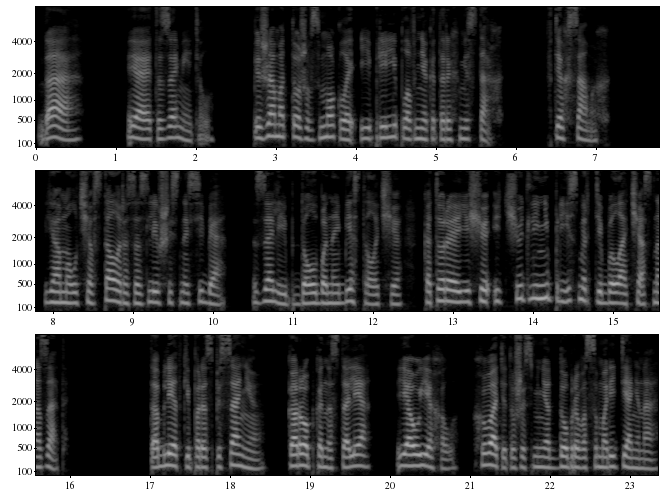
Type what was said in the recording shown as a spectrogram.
Да, я это заметил. Пижама тоже взмокла и прилипла в некоторых местах. В тех самых. Я молча встал, разозлившись на себя. Залип долбаной бестолочи, которая еще и чуть ли не при смерти была час назад. Таблетки по расписанию, коробка на столе. Я уехал. Хватит уже с меня доброго самаритянина.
